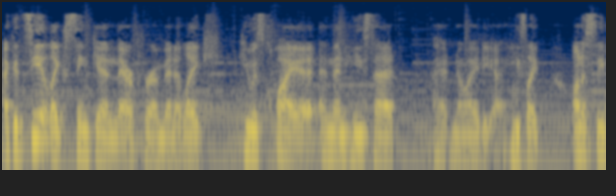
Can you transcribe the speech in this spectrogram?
I could see it like sink in there for a minute. Like he was quiet and then he said, I had no idea. He's like, honestly,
